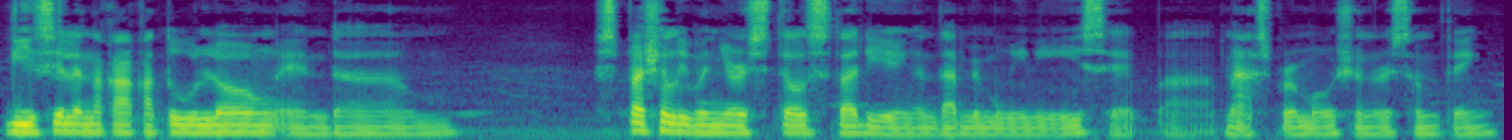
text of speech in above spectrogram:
Di sila nakakatulong and um, especially when you're still studying and dami mong iniisip, uh, mass promotion or something,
